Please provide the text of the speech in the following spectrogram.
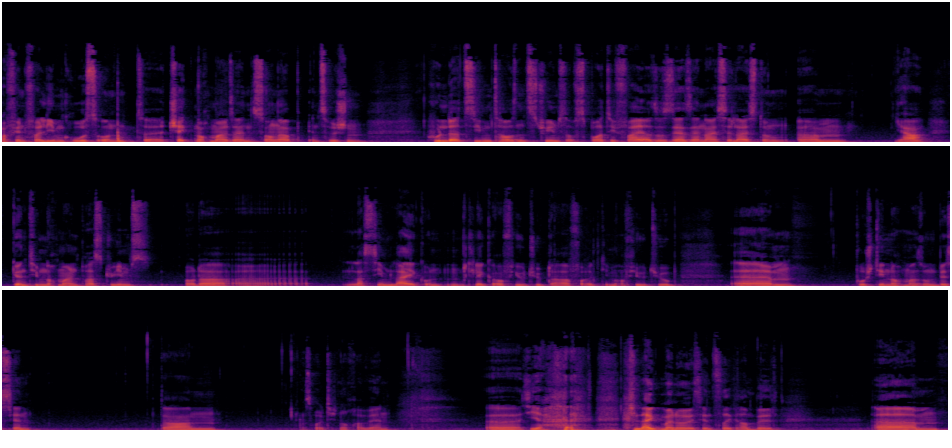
Auf jeden Fall lieben Gruß und äh, checkt nochmal seinen Song ab. Inzwischen 107.000 Streams auf Spotify, also sehr, sehr nice Leistung. Ähm, ja, gönnt ihm nochmal ein paar Streams oder äh, lasst ihm ein Like und einen Klick auf YouTube da, folgt ihm auf YouTube. Ähm, pusht ihn nochmal so ein bisschen. Dann, was wollte ich noch erwähnen? Äh, ja, like mein neues Instagram-Bild. Ähm,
